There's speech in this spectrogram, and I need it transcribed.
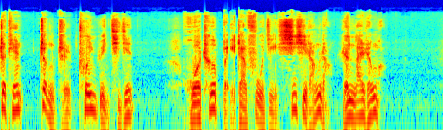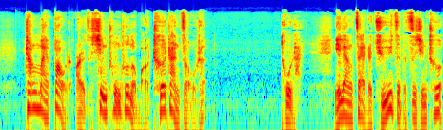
这天正值春运期间，火车北站附近熙熙攘攘，人来人往。张麦抱着儿子，兴冲冲地往车站走着。突然，一辆载着橘子的自行车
